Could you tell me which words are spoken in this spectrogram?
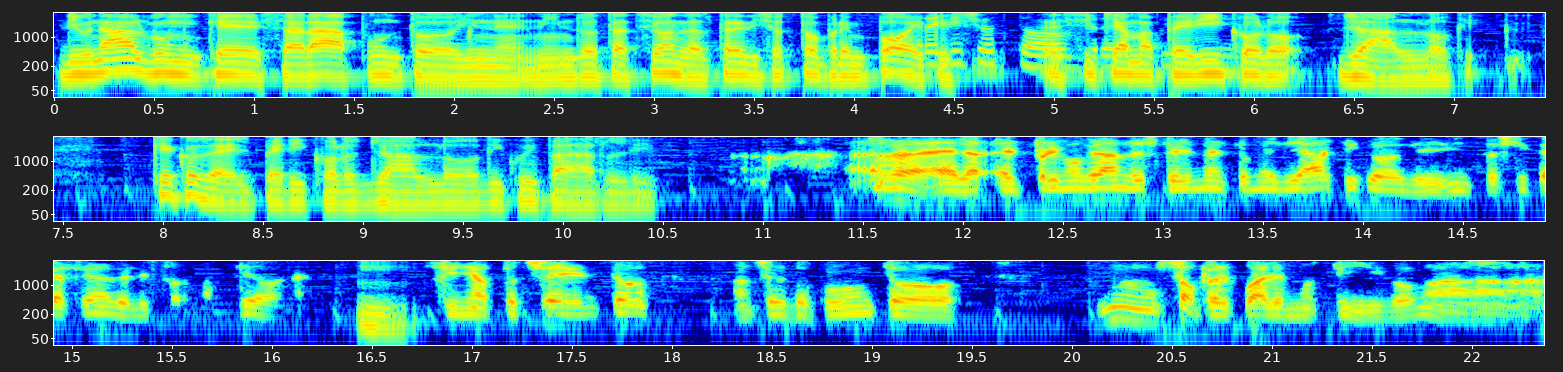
di un album che sarà appunto in, in rotazione dal 13 ottobre in poi, che 13 si, ottobre, eh, si chiama sì, Pericolo Giallo. Che, che cos'è il pericolo giallo di cui parli? Vabbè, È, la- è il primo grande esperimento mediatico di intossicazione dell'informazione. Mm, Fine 800, a un certo punto, non so per quale motivo, ma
